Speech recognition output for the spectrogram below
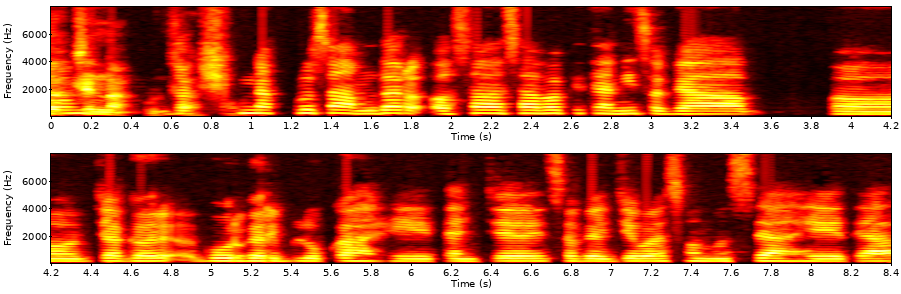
दक्षिण नागपूरचा दक्षिण नागपूरचा आमदार असा असावा की त्यांनी सगळ्या ज्या गर गोरगरीब लोक आहेत त्यांचे सगळ्या जेवढ्या समस्या आहेत त्या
